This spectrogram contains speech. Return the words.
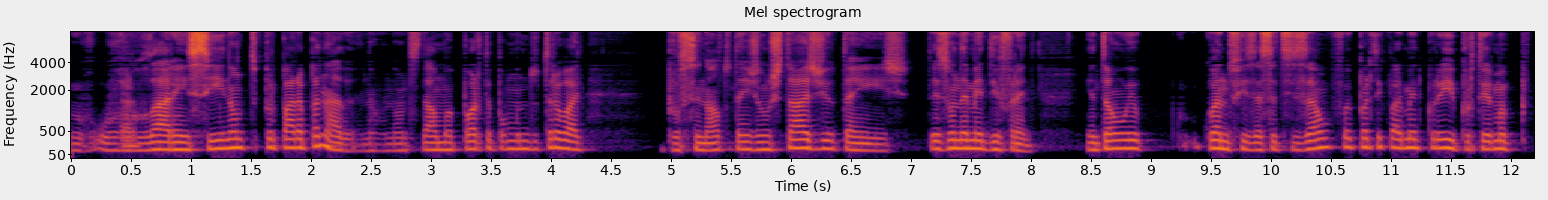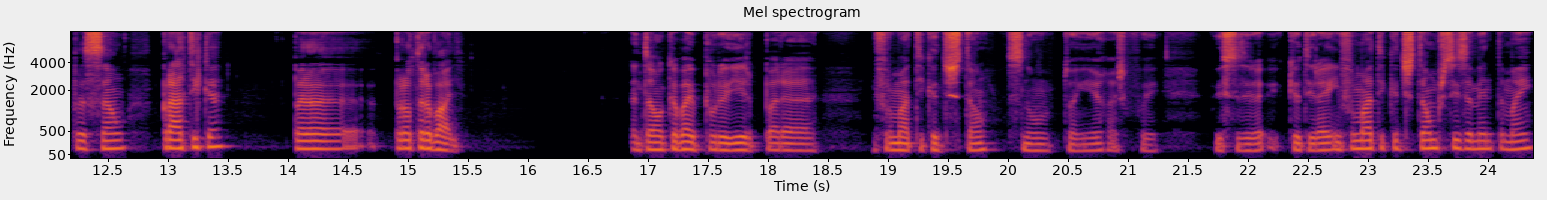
o, regular em si não te prepara para nada, não, não te dá uma porta para o mundo do trabalho. O profissional, tu tens um estágio, tens, tens um andamento diferente. Então, eu, quando fiz essa decisão, foi particularmente por aí, por ter uma preparação prática para, para o trabalho. Então, acabei por ir para informática de gestão, se não estou em erro, acho que foi isso que eu tirei. Informática de gestão, precisamente também.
